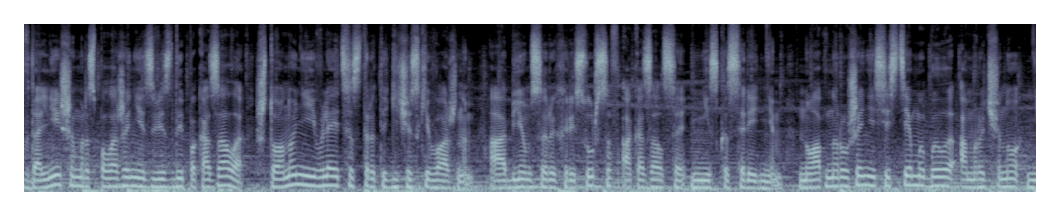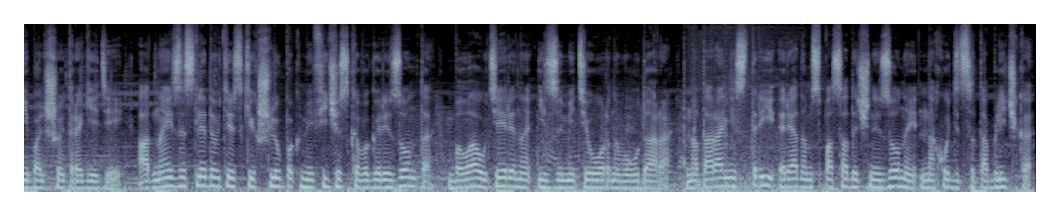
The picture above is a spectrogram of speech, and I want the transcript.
В дальнейшем расположение звезды показало, что оно не является стратегически важным, а объем сырых некоторых ресурсов оказался низко-средним, но обнаружение системы было омрачено небольшой трагедией. Одна из исследовательских шлюпок мифического горизонта была утеряна из-за метеорного удара. На Таранис-3 рядом с посадочной зоной находится табличка,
